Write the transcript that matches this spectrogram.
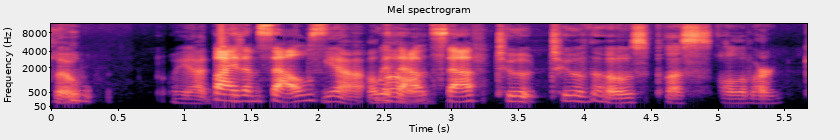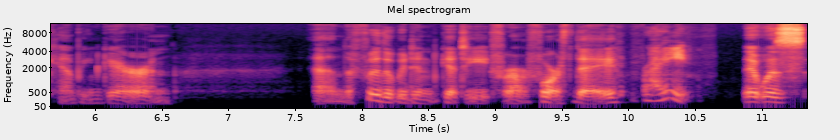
So by themselves. Yeah, alone. without stuff. Two two of those plus all of our camping gear and and the food that we didn't get to eat for our fourth day. Right. It was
